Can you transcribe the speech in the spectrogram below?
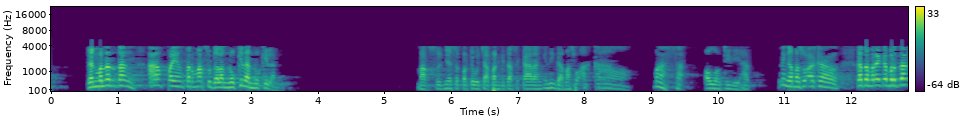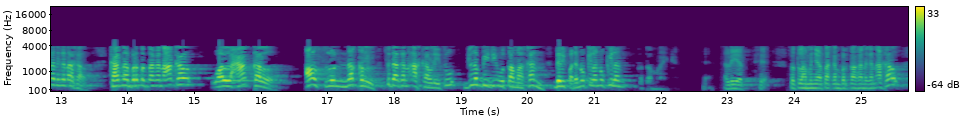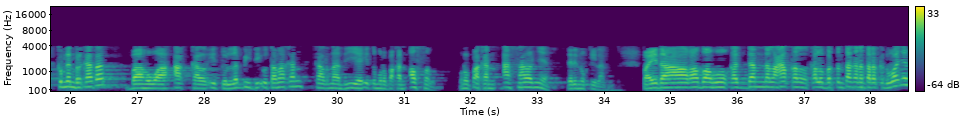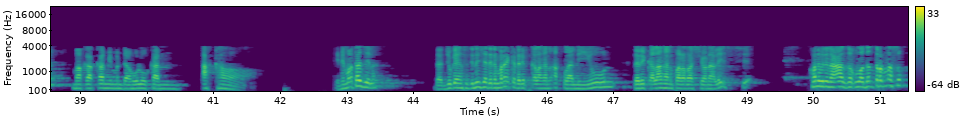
dan menentang apa yang termaksud dalam nukilan-nukilan. Maksudnya seperti ucapan kita sekarang, ini nggak masuk akal. Masa Allah dilihat? Ini nggak masuk akal. Kata mereka bertentangan dengan akal. Karena bertentangan akal, wal akal aslun naql. Sedangkan akal itu lebih diutamakan daripada nukilan-nukilan. Kata mereka. Lihat, setelah menyatakan bertentangan dengan akal, kemudian berkata bahwa akal itu lebih diutamakan karena dia itu merupakan asal, merupakan asalnya dari nukilan. Faida qaddamna. Kalau bertentangan antara keduanya, maka kami mendahulukan akal. Ini Mu'tazilah. Dan juga yang sejenisnya dari mereka dari kalangan aklaniyun, dari kalangan para rasionalis. Dan termasuk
